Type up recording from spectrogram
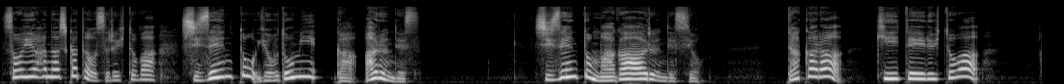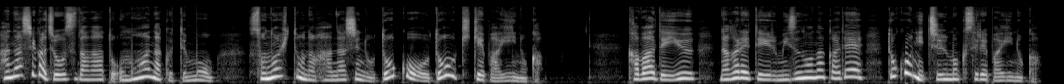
そういう話し方をする人は自然とよどみがあるんです。自然と間があるんですよ。だから聞いている人は話が上手だなと思わなくてもその人の話のどこをどう聞けばいいのか。川でいう流れている水の中でどこに注目すればいいのか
